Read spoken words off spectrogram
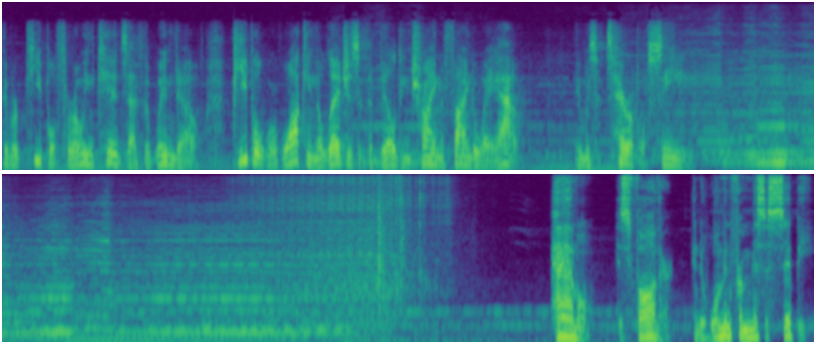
There were people throwing kids out of the window. People were walking the ledges of the building trying to find a way out. It was a terrible scene. Hamill, his father, and a woman from Mississippi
